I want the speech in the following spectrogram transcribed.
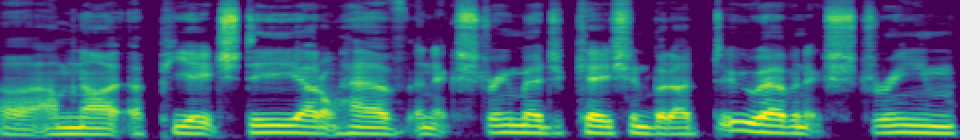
Uh, I'm not a PhD. I don't have an extreme education, but I do have an extreme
